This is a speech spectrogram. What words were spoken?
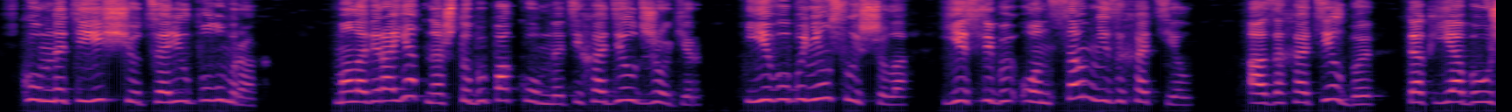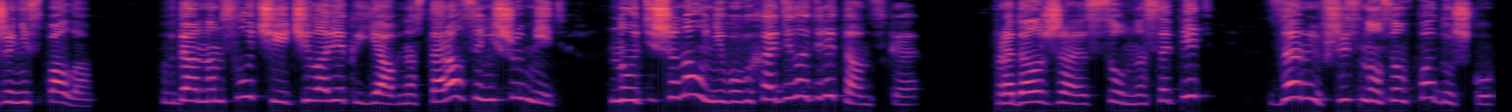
В комнате еще царил полумрак. Маловероятно, чтобы по комнате ходил Джокер. Его бы не услышала, если бы он сам не захотел. А захотел бы, так я бы уже не спала. В данном случае человек явно старался не шуметь, но тишина у него выходила дилетантская. Продолжая сонно сопеть, зарывшись носом в подушку,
